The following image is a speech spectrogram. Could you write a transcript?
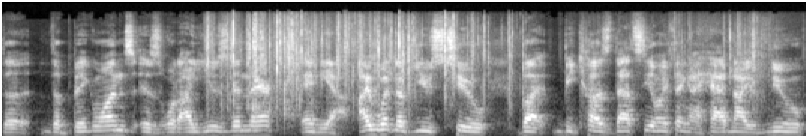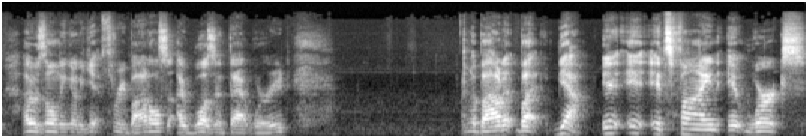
the the big ones is what I used in there, and yeah, I wouldn't have used two but because that's the only thing I had and I knew I was only going to get three bottles, I wasn't that worried about it. But yeah, it, it, it's fine. It works.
